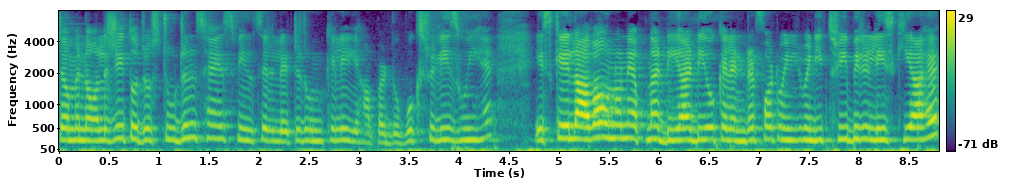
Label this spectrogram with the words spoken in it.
terminology तो जो स्टूडेंट्स हैं इस फ़ील्ड से रिलेटेड उनके लिए यहाँ पर दो बुक्स रिलीज़ हुई हैं। इसके अलावा उन्होंने अपना डीआरडीओ कैलेंडर फॉर 2023 भी रिलीज़ किया है।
